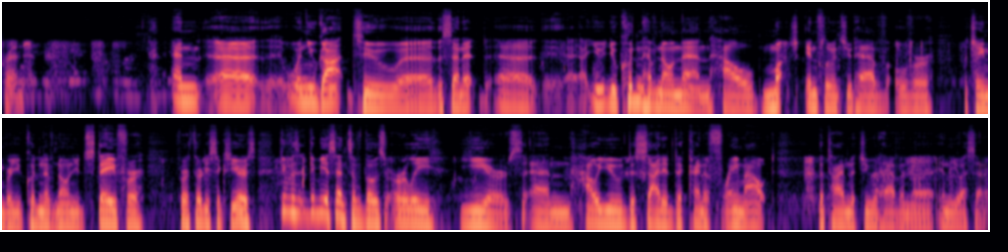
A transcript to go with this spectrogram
friends. And uh, when you got to uh, the Senate, uh, you you couldn't have known then how much influence you'd have over the chamber. You couldn't have known you'd stay for for 36 years. Give us give me a sense of those early years and how you decided to kind of frame out the time that you would have in the in the U.S. Senate?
